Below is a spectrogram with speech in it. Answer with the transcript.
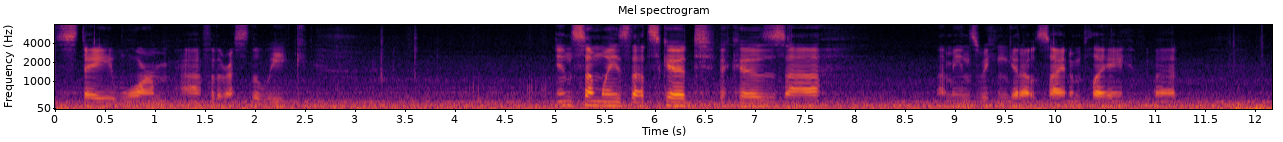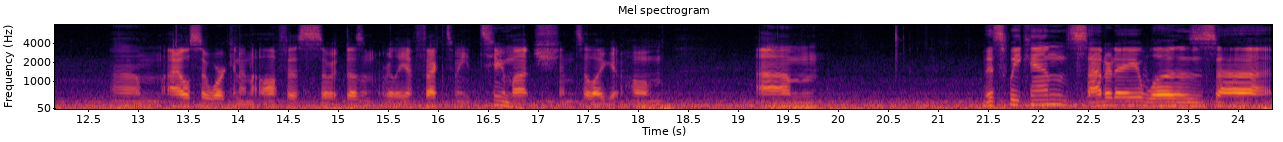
stay warm uh, for the rest of the week. In some ways, that's good because uh, that means we can get outside and play. But um, I also work in an office, so it doesn't really affect me too much until I get home. Um, this weekend, Saturday, was uh,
